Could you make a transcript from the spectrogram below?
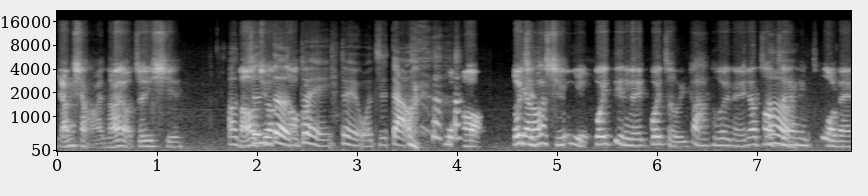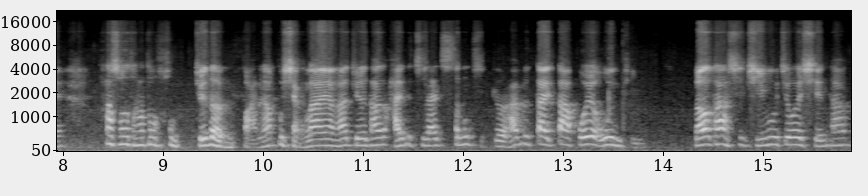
养小孩哪有这一些。哦，真的，对对，我知道。哦，而且他媳妇也规定呢，规则一大堆呢，要照这样做呢。他说他都很觉得很烦，他不想那样，他觉得他孩子才生几个，还不带大，不会有问题。然后他媳媳妇就会嫌他，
